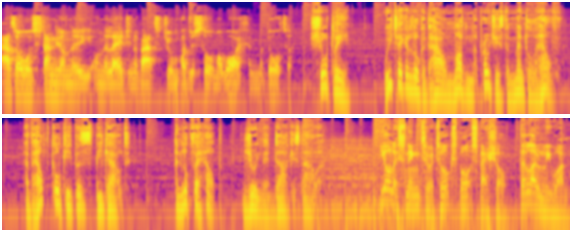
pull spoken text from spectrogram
as I was standing on the on the ledge and about to jump. I just thought of my wife and my daughter. Shortly, we take a look at how modern approaches to mental health have helped goalkeepers speak out and look for help during their darkest hour. You're listening to a Talksport special, The Lonely One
